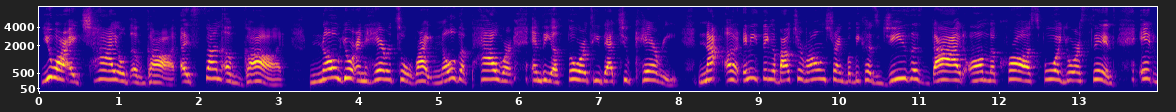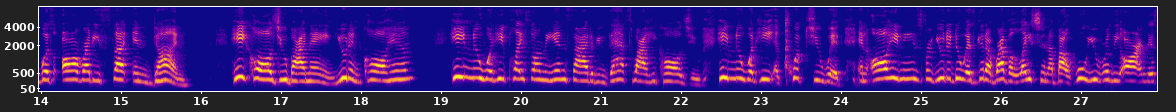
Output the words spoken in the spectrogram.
You are a child of God, a son of God. Know your inheritable right. Know the power and the authority that you carry. Not uh, anything about your own strength, but because Jesus died on the cross for your sins. It was already set and done. He calls you by name. You didn't call him. He knew what he placed on the inside of you. That's why he called you. He knew what he equipped you with. And all he needs for you to do is get a revelation about who you really are in this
